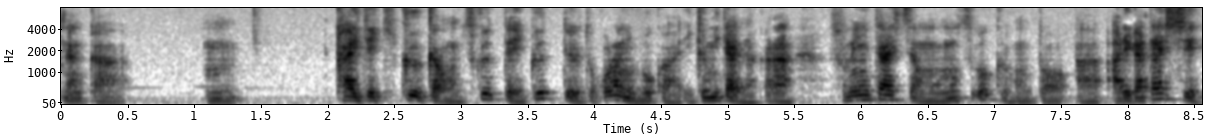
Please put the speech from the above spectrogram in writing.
なんか、うん、快適空間を作っていくっていうところに僕は行くみたいだから、それに対してはものすごく本当あありがたいし、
